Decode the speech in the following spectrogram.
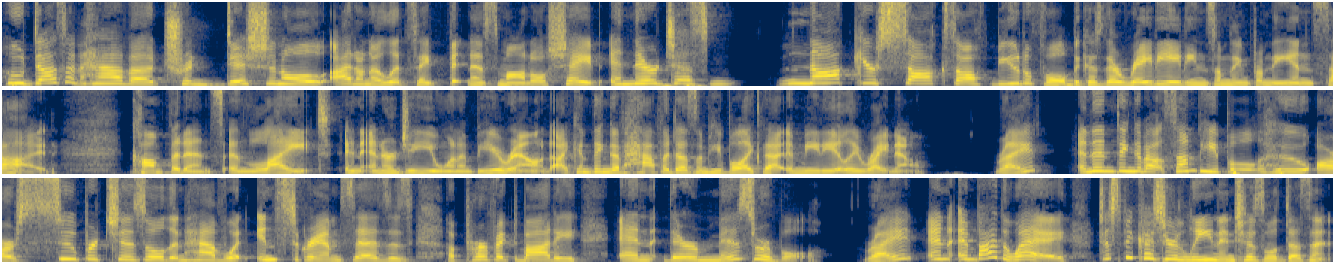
who doesn't have a traditional, I don't know, let's say fitness model shape, and they're just knock your socks off beautiful because they're radiating something from the inside. Confidence and light and energy you want to be around. I can think of half a dozen people like that immediately right now, right? And then think about some people who are super chiseled and have what Instagram says is a perfect body and they're miserable right? And and by the way, just because you're lean and chiseled doesn't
